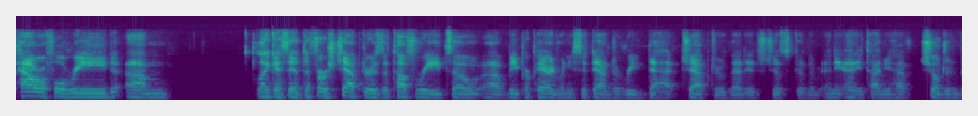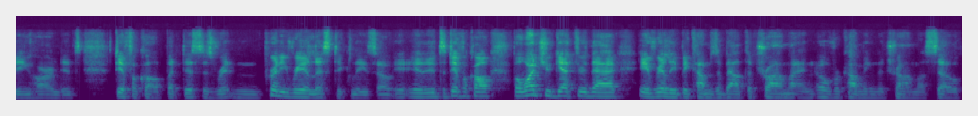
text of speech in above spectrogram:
powerful read. Um, like I said, the first chapter is a tough read, so uh, be prepared when you sit down to read that chapter. That it's just going to any anytime you have children being harmed, it's difficult. But this is written pretty realistically, so it, it's difficult. But once you get through that, it really becomes about the trauma and overcoming the trauma. So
